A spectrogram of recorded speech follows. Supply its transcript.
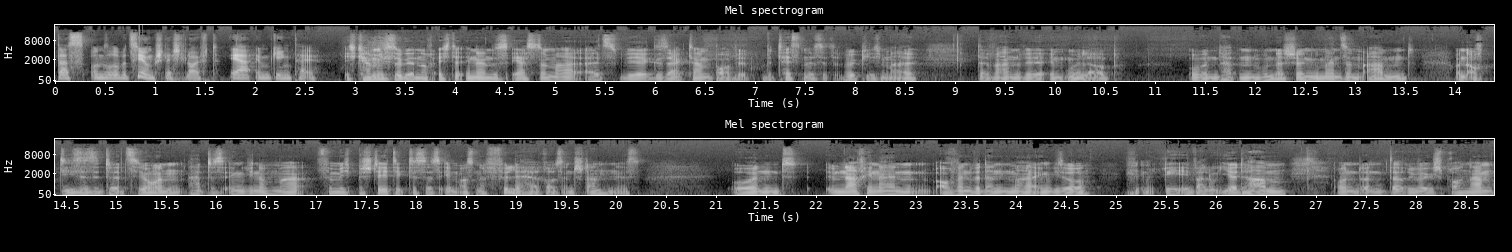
dass unsere Beziehung schlecht läuft. Eher im Gegenteil. Ich kann mich sogar noch echt erinnern, das erste Mal, als wir gesagt haben, boah, wir, wir testen das jetzt wirklich mal, da waren wir im Urlaub und hatten einen wunderschönen gemeinsamen Abend. Und auch diese Situation hat es irgendwie nochmal für mich bestätigt, dass das eben aus einer Fülle heraus entstanden ist. Und im Nachhinein, auch wenn wir dann mal irgendwie so reevaluiert haben und, und darüber gesprochen haben,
